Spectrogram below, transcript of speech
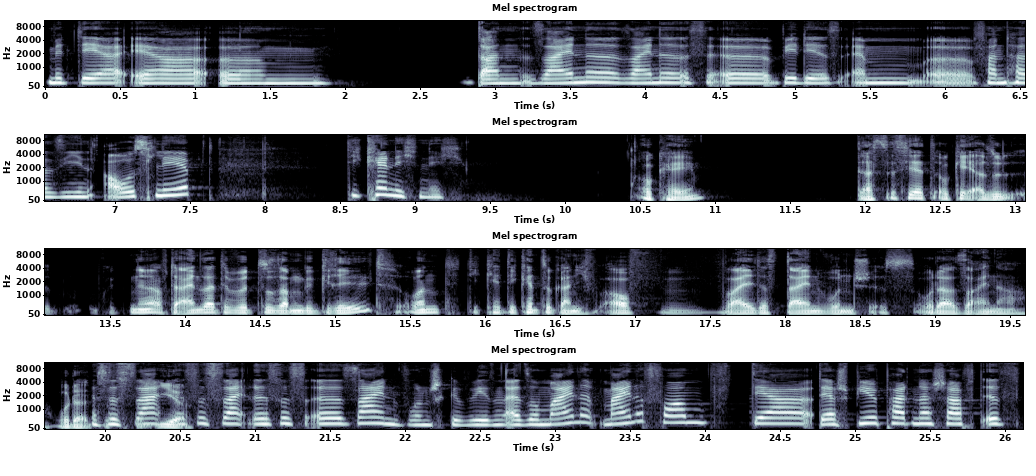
mit der er ähm, dann seine, seine äh, BDSM-Fantasien äh, auslebt, die kenne ich nicht. Okay. Das ist jetzt, okay, also ne, auf der einen Seite wird zusammen gegrillt und die, die kennst du gar nicht auf, weil das dein Wunsch ist oder seiner oder es ist sein, es ist sein, es ist äh, sein Wunsch gewesen. Also meine meine Form der der Spielpartnerschaft ist,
